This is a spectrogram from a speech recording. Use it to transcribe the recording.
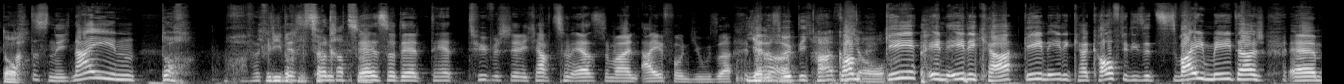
Doch, mach das nicht. Nein! doch. Oh, will die doch nicht so zerkratzen. Der ist so der, der typische, ich habe zum ersten Mal einen iPhone-User. Ja, der das wirklich, komm, ich geh in Edeka, geh in Edeka, kauf dir diese 2 Meter ähm,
